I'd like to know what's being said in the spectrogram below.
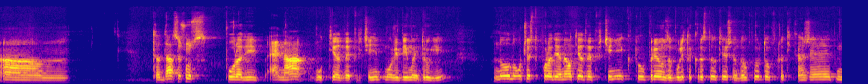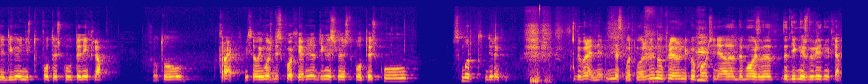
А, та да, всъщност поради една от тия две причини, може би има и други, но много често поради една от тия две причини, като примерно заболита кръста, отидеш на доктор, докторът ти каже не дигай нищо по-тежко от един хляб. Защото край. Мисля, имаш дискова херния, дигнеш ли нещо по-тежко, смърт директно. Добре, не, не смърт, може би, но примерно никога повече няма да, да можеш да, да дигнеш дори един хляб.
